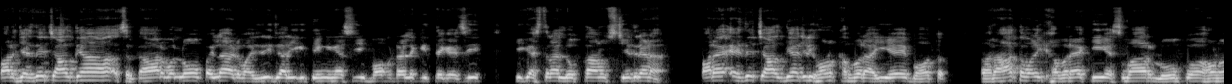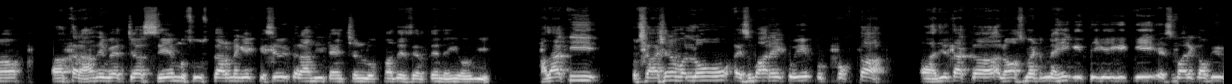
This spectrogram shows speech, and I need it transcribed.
ਪਰ ਜਿਸ ਦੇ ਚੱਲਦਿਆਂ ਸਰਕਾਰ ਵੱਲੋਂ ਪਹਿਲਾਂ ਐਡਵਾਈਜ਼ਰੀ ਜਾਰੀ ਕੀਤੀਆਂ ਗਈਆਂ ਸੀ ਮੌਕ ਡਰਿਲ ਕੀਤੇ ਗਏ ਸੀ ਕਿ ਕਿਸ ਤਰ੍ਹਾਂ ਲੋਕਾਂ ਨੂੰ ਸੁਚੇਤ ਰਹਿਣਾ। ਪਰ ਇਸ ਦੇ ਚੱਲਦਿਆਂ ਜਿਹੜੀ ਹੁਣ ਖਬਰ ਆਈ ਹੈ, ਇਹ ਬਹੁਤ ਰਾਹਤ ਵਾਲੀ ਖਬਰ ਹੈ ਕਿ ਇਸ ਵਾਰ ਲੋਕ ਹੁਣ ਘਰਾਂ ਦੇ ਵਿੱਚ ਸੇਫ ਮਹਿਸੂਸ ਕਰਨਗੇ, ਕਿਸੇ ਵੀ ਤਰ੍ਹਾਂ ਦੀ ਟੈਨਸ਼ਨ ਲੋਕਾਂ ਦੇ ਸਿਰ ਤੇ ਨਹੀਂ ਹੋਵੇਗੀ। ਹਾਲਾਂਕਿ ਪ੍ਰਸ਼ਾਸਨ ਵੱਲੋਂ ਇਸ ਬਾਰੇ ਕੋਈ ਪੁ- ਪੁਖਤਾ ਅਜੇ ਤੱਕ ਅਨਾਉਂਸਮੈਂਟ ਨਹੀਂ ਕੀਤੀ ਗਈ ਕਿ ਇਸ ਬਾਰੇ ਕਿਉਂਕਿ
